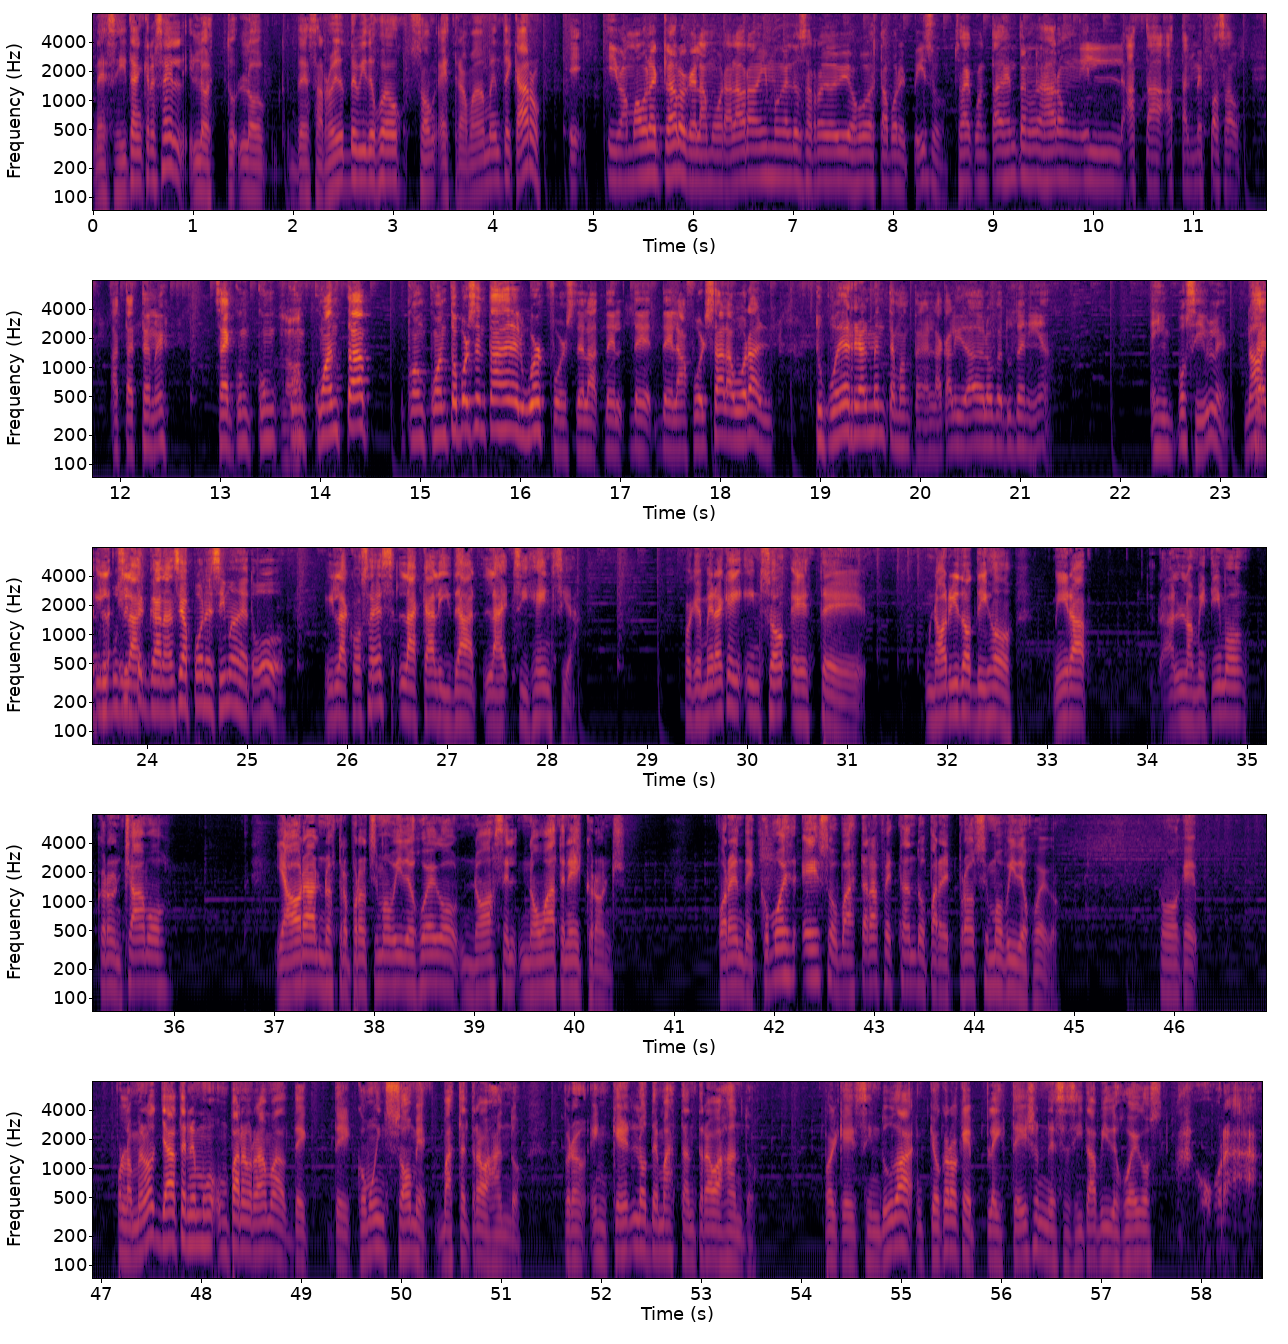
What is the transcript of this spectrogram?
necesitan crecer. Los, los desarrollos de videojuegos son extremadamente caros. Y, y vamos a hablar claro que la moral ahora mismo en el desarrollo de videojuegos está por el piso. O sea, ¿cuánta gente nos dejaron ir hasta, hasta el mes pasado? Hasta este mes. O sea, ¿con, con, No. con cuánta, con cuánto porcentaje del workforce, de la, de, de- de la fuerza laboral, tú puedes realmente mantener la calidad de lo que tú tenías? Es imposible. No, o sea, y tú la- y pusiste la- ganancias por encima de todo. Y la cosa es la calidad, la exigencia. Porque mira que Inso- este, Naughty Dog dijo, mira, lo admitimos, crunchamos, y ahora nuestro próximo videojuego no va a, ser- no va a tener crunch. Por ende, ¿cómo es eso va a estar afectando para el próximo videojuego? Como que, por lo menos ya tenemos un panorama de, cómo Insomniac va a estar trabajando. Pero ¿en qué los demás están trabajando? Porque sin duda yo creo que PlayStation necesita videojuegos ahora.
